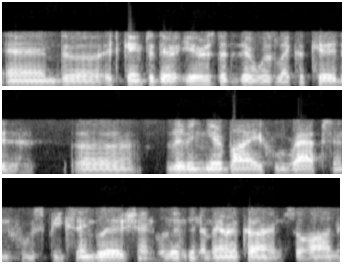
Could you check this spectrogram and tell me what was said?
and uh, it came to their ears that there was like a kid uh, living nearby who raps and who speaks English and who lived in America and so on.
